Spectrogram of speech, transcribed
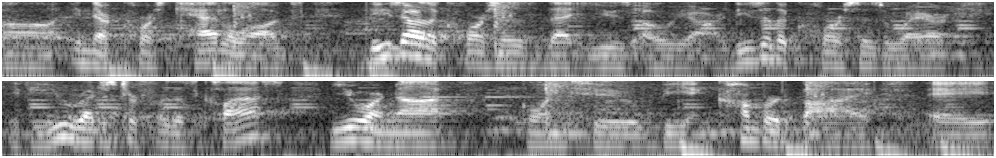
uh, in their course catalogs these are the courses that use OER. These are the courses where if you register for this class, you are not going to be encumbered by a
